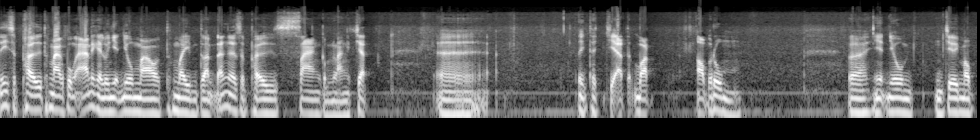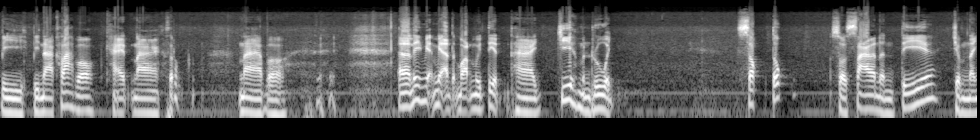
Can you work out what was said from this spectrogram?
នេះសភៅថ្មកំពុងអាននេះគេលោកញាតិញោមមកថ្មីមិនទាន់ដឹងសភៅសាងកម្លាំងចិត្តអឺដូចថាជាអត្ថបទអប់រំបាទញាតិញោម អញ្ជើញមកពីពីណាខ្លះបងខេត្តណាស្រុកណាបងអឺនេះមានមានអត្ថបទមួយទៀតថាជៀសមិនរួចសុកទុកសរសើរនន្ទាចំណេញ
